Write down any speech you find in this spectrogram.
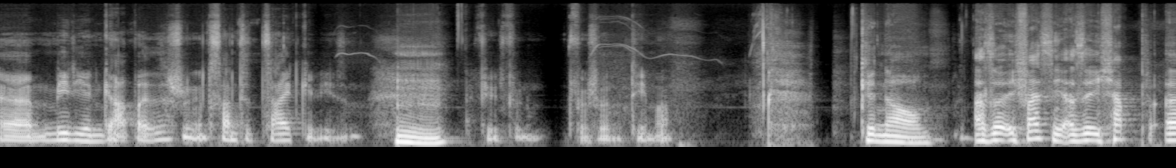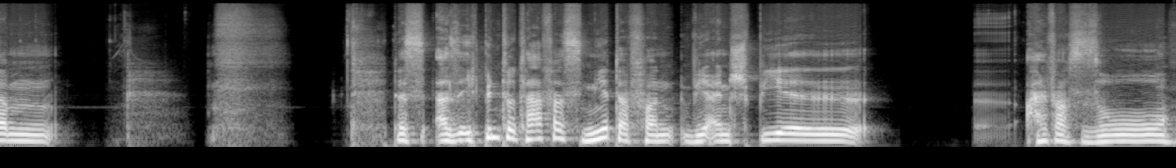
äh, Medien gab. Also das ist schon eine interessante Zeit gewesen. Mhm. Für, für, für schon ein Thema. Genau. Also ich weiß nicht, also ich habe ähm, das, also ich bin total fasziniert davon, wie ein Spiel äh, einfach so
